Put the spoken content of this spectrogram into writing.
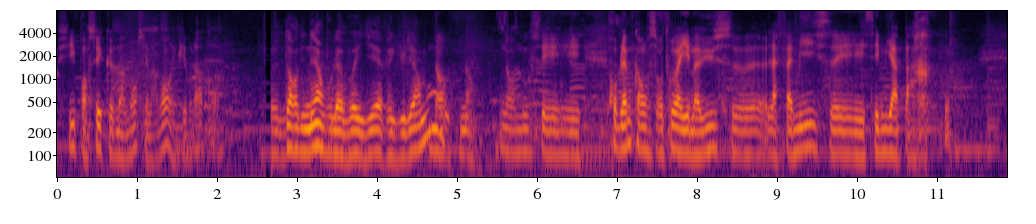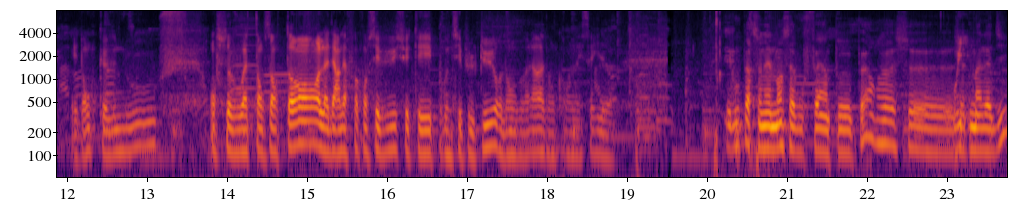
aussi penser que maman c'est maman et puis voilà quoi. D'ordinaire, vous la voyez régulièrement Non. Non? Non, nous c'est problème quand on se retrouve à Emmaüs, euh, la famille s'est mis à part. Et donc euh, nous, on se voit de temps en temps. La dernière fois qu'on s'est vu, c'était pour une sépulture, donc voilà, donc on essaye de. Et vous, personnellement, ça vous fait un peu peur, euh, ce- Oui. cette maladie?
